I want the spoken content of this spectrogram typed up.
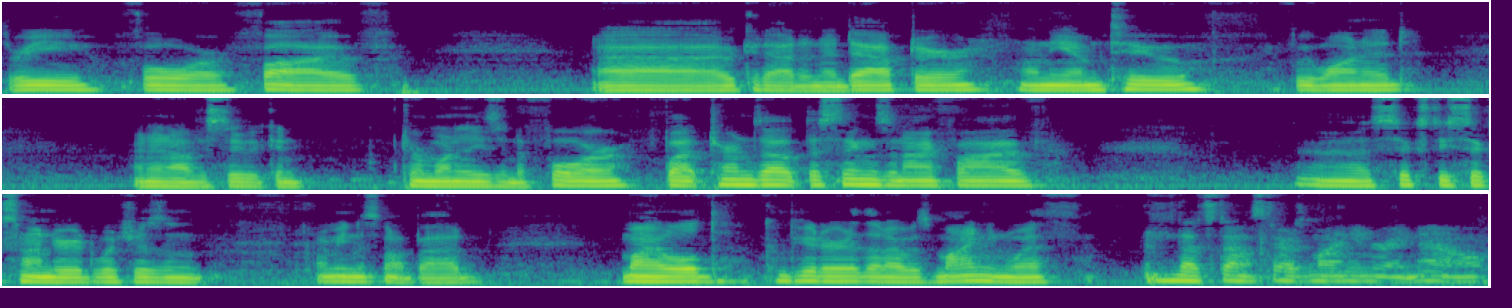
three, four, five. Uh, we could add an adapter on the M2 if we wanted. And then obviously we can turn one of these into four. But turns out this thing's an i5 uh, 6600, which isn't I mean, it's not bad. My old computer that I was mining with, that's downstairs mining right now,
